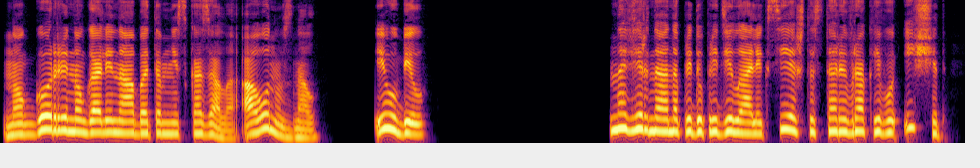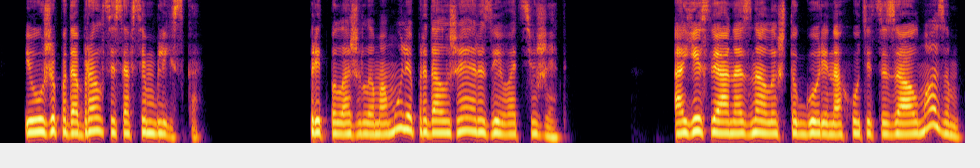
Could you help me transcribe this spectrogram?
Но Горрину Галина об этом не сказала, а он узнал. И убил. Наверное, она предупредила Алексея, что старый враг его ищет и уже подобрался совсем близко. Предположила мамуля, продолжая развивать сюжет. А если она знала, что Горин охотится за алмазом,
